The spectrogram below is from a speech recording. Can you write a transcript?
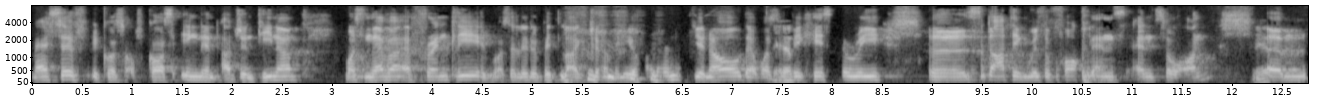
massive because, of course, England, Argentina was never a friendly. It was a little bit like Germany, Holland. You know, there was yep. a big history, uh, starting with the Falklands and so on. Yep. Um,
